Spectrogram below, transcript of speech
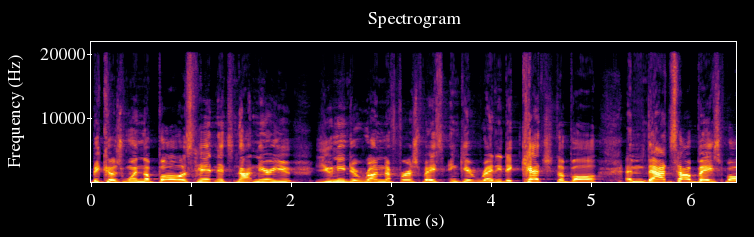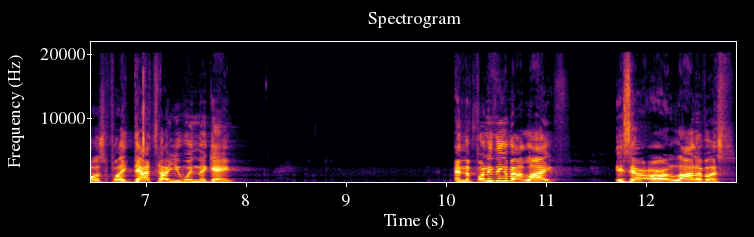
Because when the ball is hit and it's not near you, you need to run to first base and get ready to catch the ball. And that's how baseball is played. That's how you win the game. And the funny thing about life is there are a lot of us,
